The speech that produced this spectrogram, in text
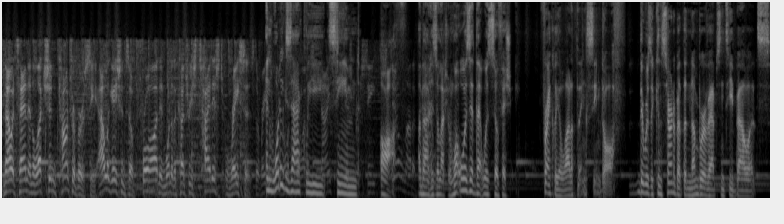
Now at 10, an election controversy. Allegations of fraud in one of the country's tightest races. race and what exactly seemed off about his election? What was it that was so fishy? Frankly, a lot of things seemed off. There was a concern about the number of absentee ballots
